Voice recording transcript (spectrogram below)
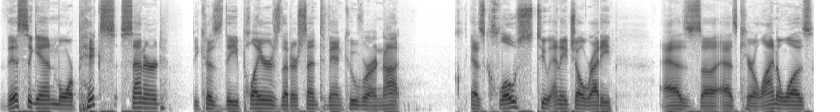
this again more picks centered because the players that are sent to Vancouver are not as close to NHL ready as uh, as Carolina was.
